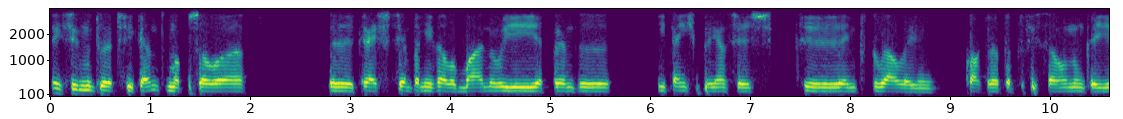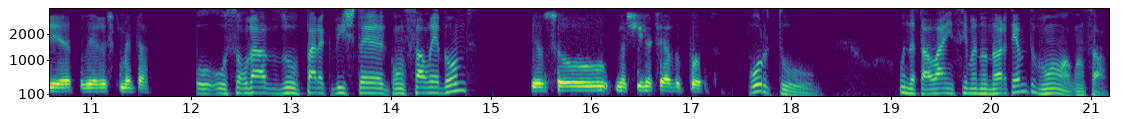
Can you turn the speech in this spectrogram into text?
Tem sido muito gratificante. Uma pessoa cresce sempre a nível humano e aprende e tem experiências que em Portugal, em qualquer outra profissão, nunca ia poder experimentar. O, o soldado do paraquedista Gonçalo é de onde? Eu sou nasci na cidade do Porto. Porto. O Natal lá em cima no Norte é muito bom, ó Gonçalo.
